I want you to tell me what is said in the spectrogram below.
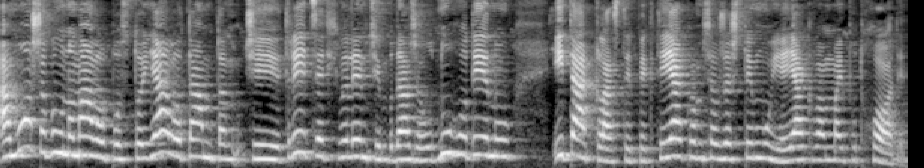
А може, аби воно мало постояло там, там чи 30 хвилин, чи навіть одну годину. І так класти пекти, як вам це вже штимує, як вам май підходить.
